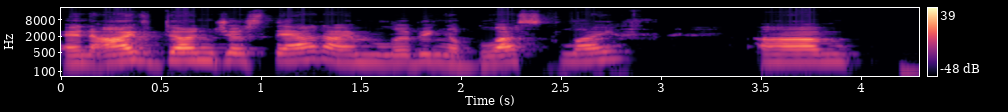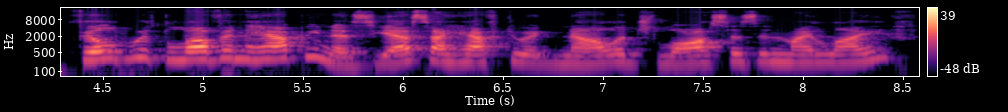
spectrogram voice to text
and i've done just that. I'm living a blessed life um, filled with love and happiness. Yes i have to acknowledge losses in my life.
